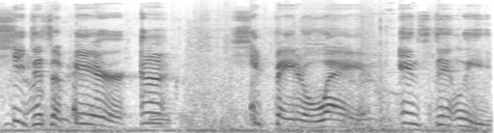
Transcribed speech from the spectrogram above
She disappeared! Uh, she faded away instantly!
